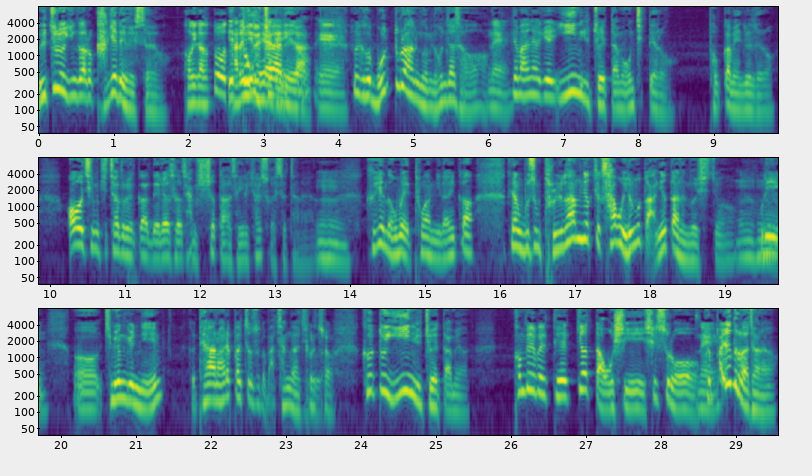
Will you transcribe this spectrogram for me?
을주역인가로 가게 되어 있어요. 거기 가서 또 예, 다른 또 일을 해야 되니까. 예. 그러니까 그걸 몰두를 하는 겁니다. 혼자서. 네. 근데 만약에 2인 1조였다면 원칙대로 법과 매뉴얼대로 어 지금 기차 들어오니까 내려서 잠시 쉬었다 가서 이렇게 할 수가 있었잖아요. 음. 그게 너무 애통합니다. 그러니까 그냥 무슨 불강력적 사고 이런 것도 아니었다는 것이죠. 음흠. 우리 어 김영규님 그 태안 화력발전소도 마찬가지고 그렇죠. 그것도 2인 1조였다면 컨베이어 벨트에 끼었다 옷이 실수로 네. 그 빨려 들어가잖아요.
